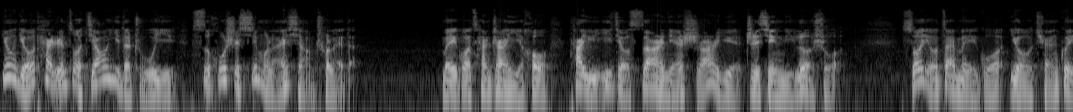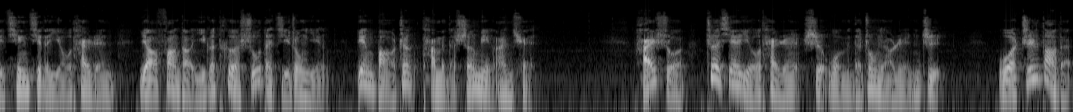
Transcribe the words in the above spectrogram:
用犹太人做交易的主意，似乎是希姆莱想出来的。美国参战以后，他于一九四二年十二月致信米勒说：“所有在美国有权贵亲戚的犹太人，要放到一个特殊的集中营。”并保证他们的生命安全。还说这些犹太人是我们的重要人质，我知道的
